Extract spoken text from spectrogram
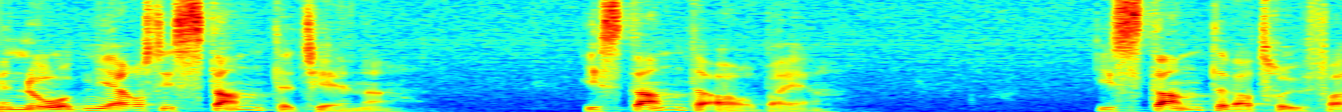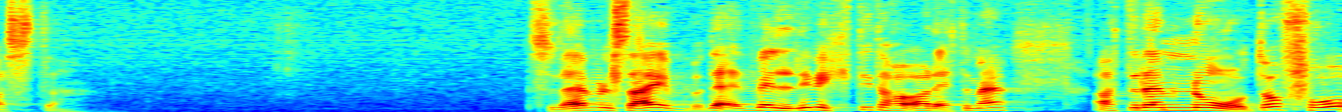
Men nåden gjør oss i stand til å tjene, i stand til å arbeide, i stand til å være trufaste. Så Det vil si, det er veldig viktig å ha dette med at det er nåde å få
